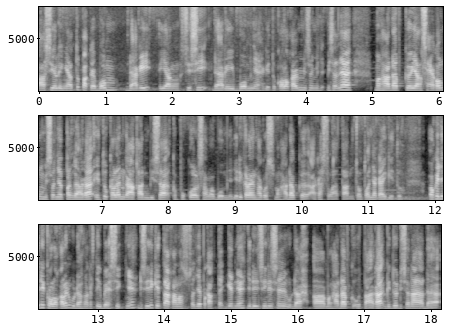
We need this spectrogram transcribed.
uh, ceilingnya tuh pakai bom dari yang sisi dari bomnya gitu. Kalau kalian misalnya, misalnya menghadap ke yang serong misalnya tenggara itu kalian nggak akan bisa kepukul sama bomnya. Jadi kalian harus menghadap ke arah selatan. Contohnya kayak gitu. Oke, jadi kalau kalian udah ngerti basicnya, di sini kita akan langsung saja praktekin ya. Jadi di sini saya udah uh, menghadap ke utara gitu. Di sana ada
